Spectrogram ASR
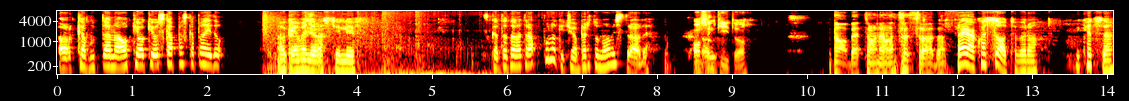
Orca puttana, occhio, occhio, scappa, scappa Edo. Ok, meglio la Steel Leaf. Scattata la trappola che ci ha aperto nuove strade. Ho sentito? No, Betto non è un'altra strada. Raga, qua sotto però. Che cazzo è?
